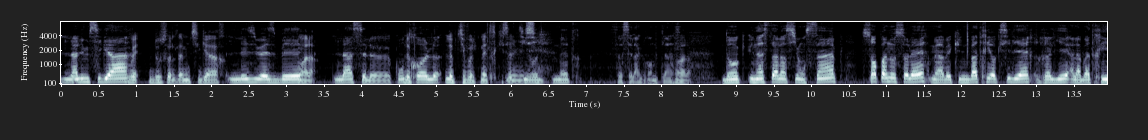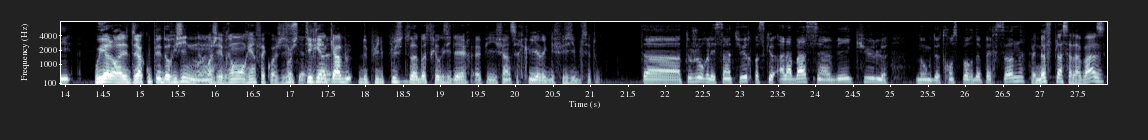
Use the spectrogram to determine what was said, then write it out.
L'allume-cigare. Oui, 12 volts la cigare. Les USB. Voilà, Là, c'est le contrôle. le petit voltmètre qui le s'allume petit ici. voltmètre. Ça, c'est la grande classe. Voilà. Donc, une installation simple, sans panneau solaire, mais avec une batterie auxiliaire reliée à la batterie. Oui, alors elle est déjà couplée d'origine. Voilà. Moi, j'ai vraiment rien fait quoi. J'ai juste tiré un câble depuis le plus de la batterie auxiliaire et puis fait un circuit avec des fusibles, c'est tout. Tu as toujours les ceintures parce qu'à la base, c'est un véhicule donc, de transport de personnes. Il y avait 9 places à la base.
